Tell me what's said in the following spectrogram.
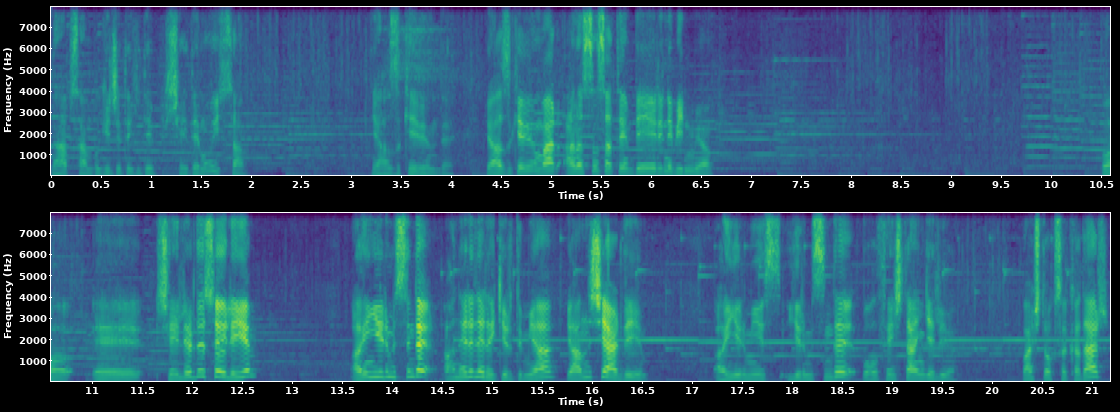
Ne yapsam bu gece de gidip şeyde mi uyusam? Yazlık evimde. Yazlık evim var. Anasını satayım değerini bilmiyorum. Bu eee, şeyleri de söyleyeyim. Ayın 20'sinde... Aa nerelere girdim ya? Yanlış yerdeyim. Ayın 20, 20'sinde Wolfenstein geliyor. Watch Dogs'a kadar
